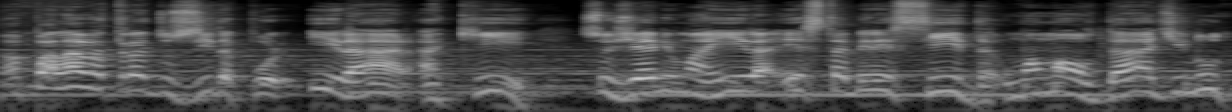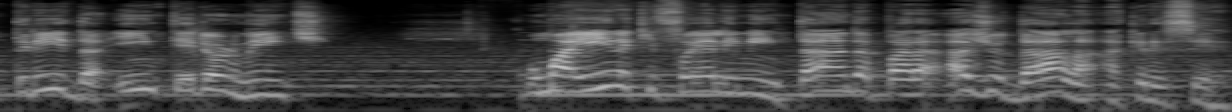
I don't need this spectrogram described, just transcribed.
A palavra traduzida por irar aqui sugere uma ira estabelecida, uma maldade nutrida interiormente. Uma ira que foi alimentada para ajudá-la a crescer.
